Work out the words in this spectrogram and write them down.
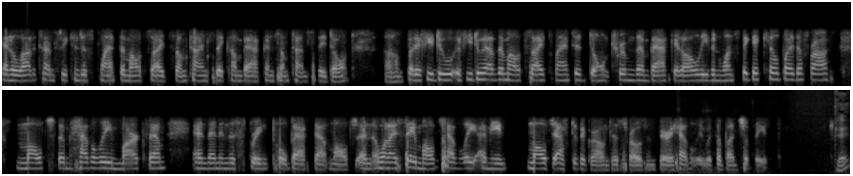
and a lot of times we can just plant them outside. Sometimes they come back, and sometimes they don't. Um, but if you do if you do have them outside planted, don't trim them back at all. Even once they get killed by the frost, mulch them heavily, mark them, and then in the spring pull back that mulch. And when I say mulch heavily, I mean mulch after the ground has frozen very heavily with a bunch of leaves. Okay.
